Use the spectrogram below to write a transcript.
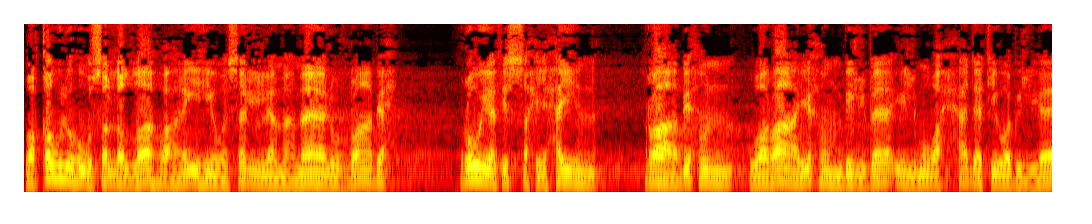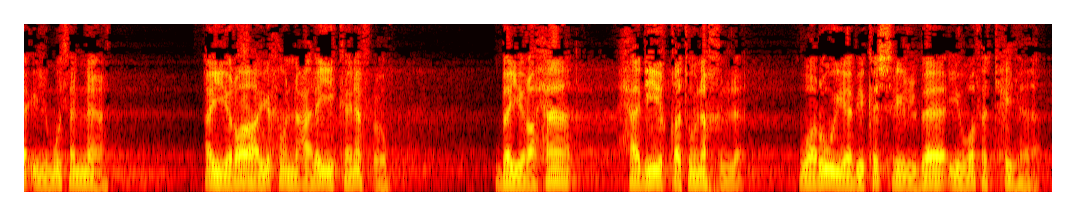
وقوله صلى الله عليه وسلم مال رابح روي في الصحيحين رابح ورايح بالباء الموحدة وبالياء المثناه أي رايح عليك نفعه. بيرحاء حديقة نخل وروي بكسر الباء وفتحها.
